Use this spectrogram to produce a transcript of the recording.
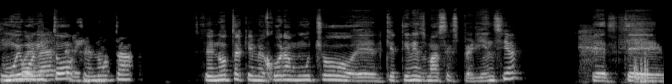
Muy bonito, se nota, se nota que mejora mucho el que tienes más experiencia. Este,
